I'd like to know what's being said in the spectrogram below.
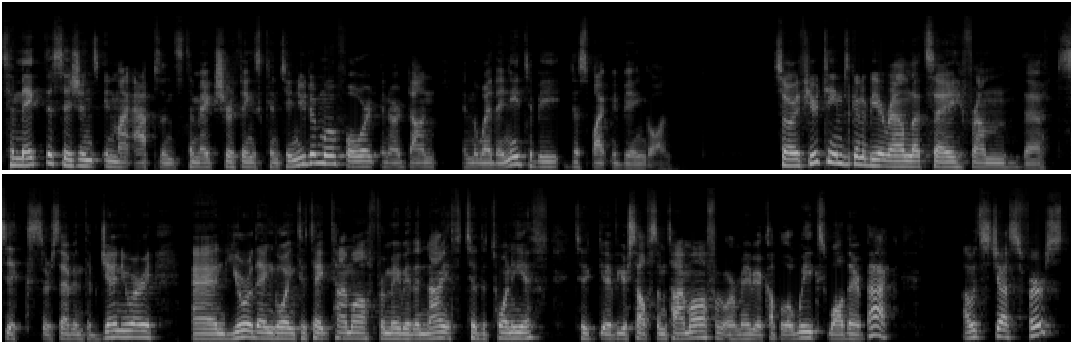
to make decisions in my absence to make sure things continue to move forward and are done in the way they need to be despite me being gone. So if your team's going to be around, let's say from the 6th or 7th of January, and you're then going to take time off from maybe the 9th to the 20th to give yourself some time off or maybe a couple of weeks while they're back, I would suggest first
